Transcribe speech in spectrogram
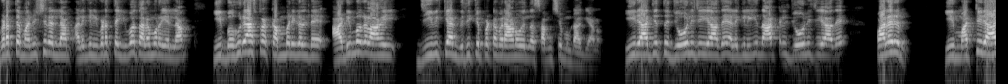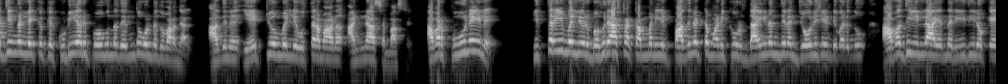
ഇവിടത്തെ മനുഷ്യരെല്ലാം അല്ലെങ്കിൽ ഇവിടത്തെ യുവതലമുറയെല്ലാം ഈ ബഹുരാഷ്ട്ര കമ്പനികളുടെ അടിമകളായി ജീവിക്കാൻ വിധിക്കപ്പെട്ടവരാണോ എന്ന സംശയം ഉണ്ടാകുകയാണ്. ഈ രാജ്യത്ത് ജോലി ചെയ്യാതെ അല്ലെങ്കിൽ ഈ നാട്ടിൽ ജോലി ചെയ്യാതെ പലരും ഈ മറ്റ് രാജ്യങ്ങളിലേക്കൊക്കെ കുടിയേറി പോകുന്നത് എന്തുകൊണ്ടെന്ന് പറഞ്ഞാൽ അതിന് ഏറ്റവും വലിയ ഉത്തരമാണ് അന്ന സെബാസ്റ്റ്യൻ. അവർ പൂനെയിലെ ഇത്രയും വലിയൊരു ബഹുരാഷ്ട്ര കമ്പനിയിൽ പതിനെട്ട് മണിക്കൂർ ദൈനംദിനം ജോലി ചെയ്യേണ്ടി വരുന്നു അവധിയില്ല എന്ന രീതിയിലൊക്കെ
